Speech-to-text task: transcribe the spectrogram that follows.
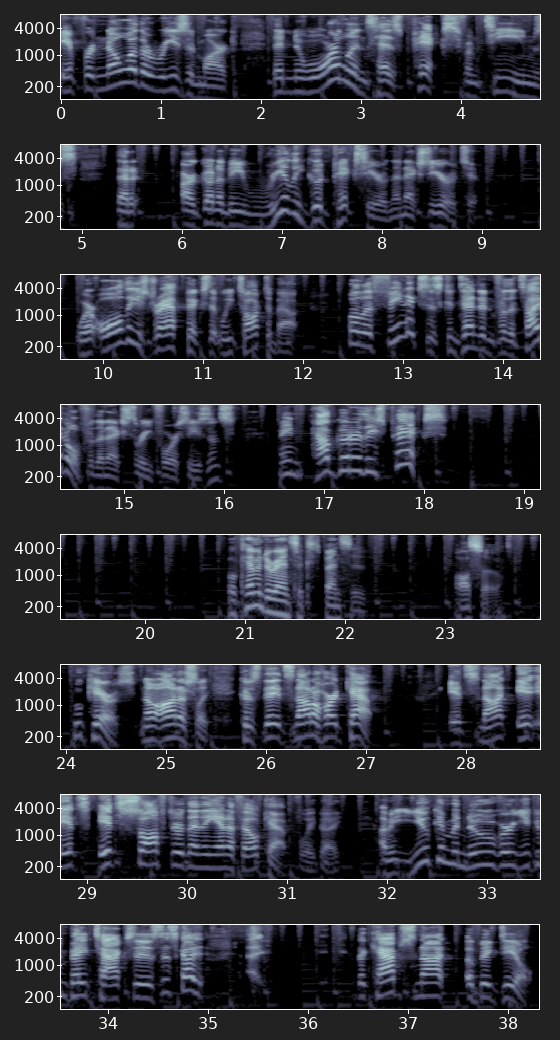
If for no other reason, Mark, then New Orleans has picks from teams that are going to be really good picks here in the next year or two. Where all these draft picks that we talked about, well, if Phoenix is contending for the title for the next three, four seasons, I mean, how good are these picks? Well, Kevin Durant's expensive, also. Who cares? No, honestly, because it's not a hard cap. It's not. It, it's it's softer than the NFL cap, Felipe. I mean, you can maneuver. You can pay taxes. This guy, the cap's not a big deal.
